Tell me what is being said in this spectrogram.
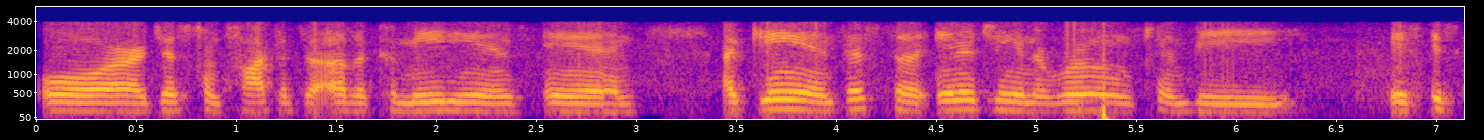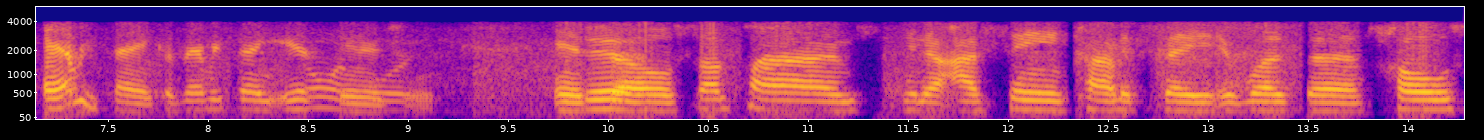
or just from talking to other comedians. And again, just the energy in the room can be it's it's everything because everything is So energy. And Yeah. so sometimes, you know, I've seen comics say it was the host,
